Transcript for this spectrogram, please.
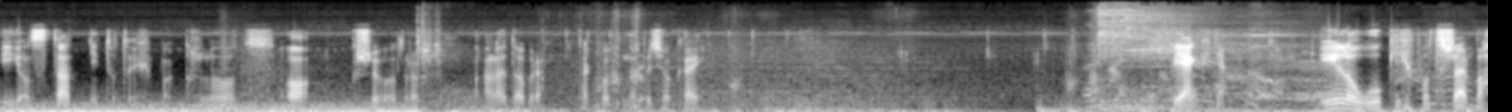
I ostatni tutaj chyba klot. O, krzywo trochę, ale dobra, tak powinno być ok. Pięknie. Ilu łukich potrzeba?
